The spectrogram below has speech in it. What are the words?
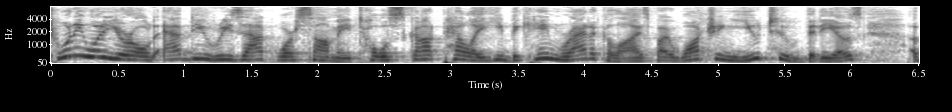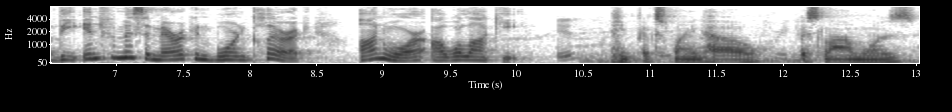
21 year old Abdi Rizak Warsame told Scott Pelley he became radicalized by watching YouTube videos of the infamous American born cleric Anwar Awlaki. He explained how Islam was,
